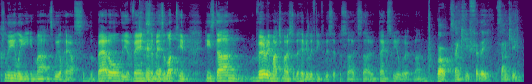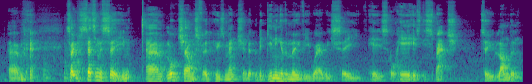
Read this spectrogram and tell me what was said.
clearly in Martin's wheelhouse. The battle, the events, it means a lot to him. He's done very much most of the heavy lifting for this episode, so thanks for your work, Martin. Well, thank you for the thank you. Um, so, setting the scene, um, Lord Chelmsford, who's mentioned at the beginning of the movie, where we see his or hear his dispatch to London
